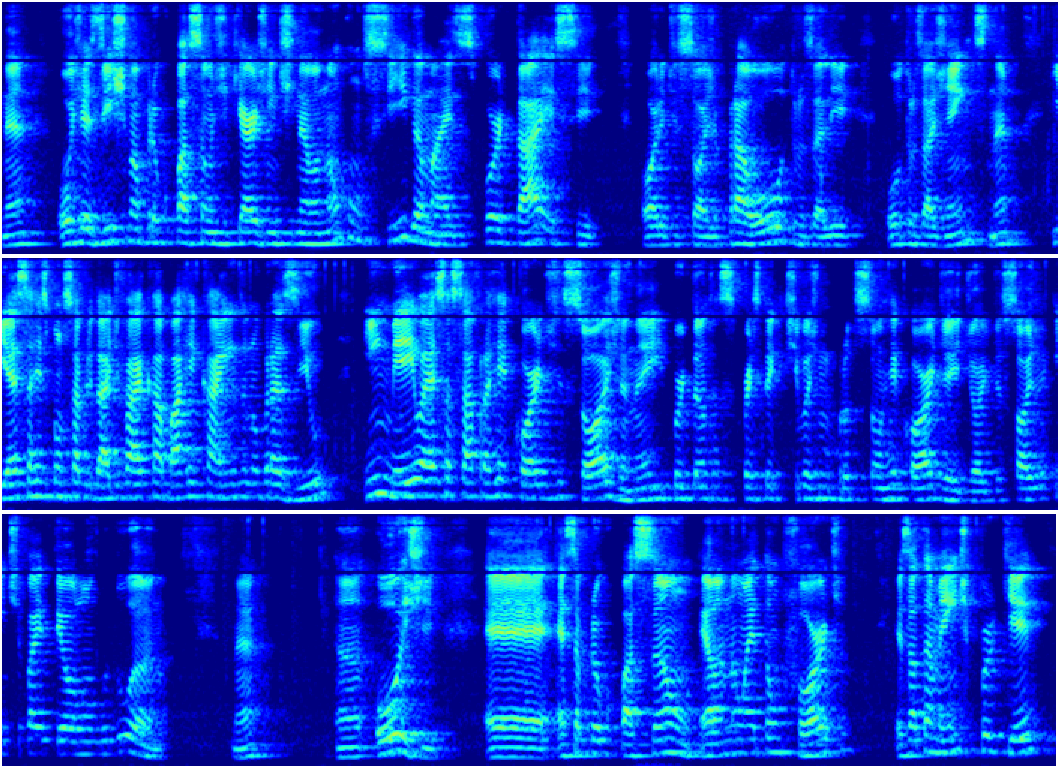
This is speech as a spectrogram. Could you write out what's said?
né? Hoje existe uma preocupação de que a Argentina ela não consiga mais exportar esse óleo de soja para outros ali, outros agentes, né? E essa responsabilidade vai acabar recaindo no Brasil em meio a essa safra recorde de soja, né? E, portanto, as perspectivas de uma produção recorde aí de óleo de soja que a gente vai ter ao longo do ano, né? Hoje, é, essa preocupação, ela não é tão forte, exatamente porque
